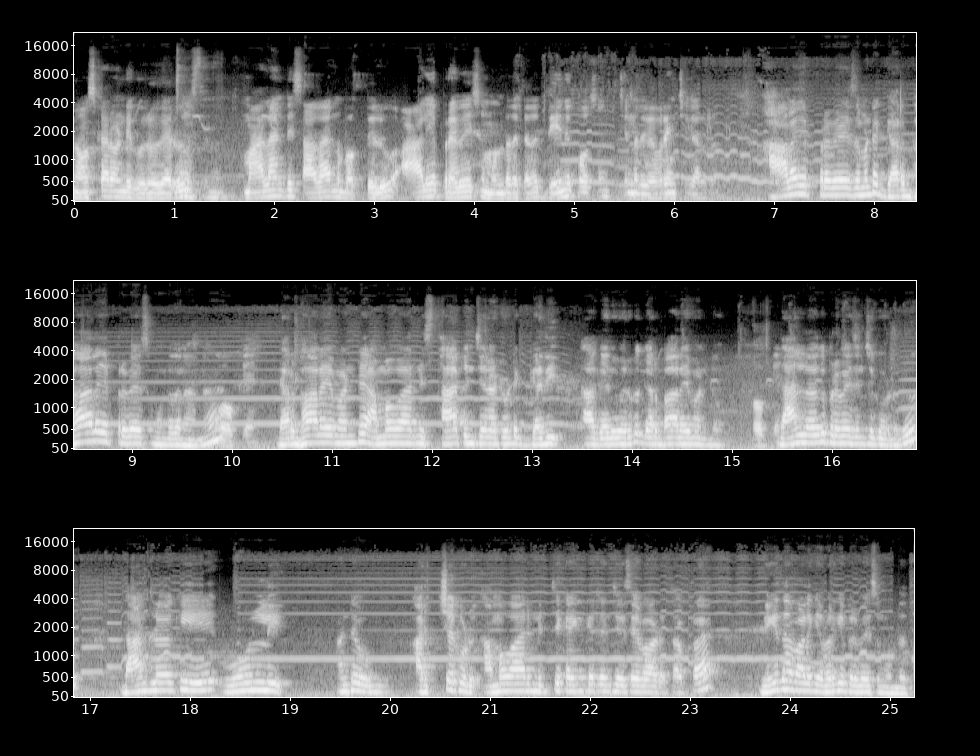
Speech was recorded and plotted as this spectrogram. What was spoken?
నమస్కారం అండి గురువు గారు మాలాంటి సాధారణ భక్తులు ఆలయ ప్రవేశం ఉండదు కదా దేనికోసం చిన్నది వివరించగలరు? ఆలయ ప్రవేశం అంటే గర్భాలయ ప్రవేశం ఉండదు నాన్న. ఓకే. గర్భాలయం అంటే అమ్మవారిని స్థాపించినటువంటి గది ఆ గది వరకు గర్భాలయం ఓకే. దానిలోకి ప్రవేశించకూడదు. దాంట్లోకి ఓన్లీ అంటే అర్చకుడు అమ్మవారి నిత్య కైంకర్యం చేసేవాడు తప్ప మిగతా వాళ్ళకి ఎవరికి ప్రవేశం ఉండదు.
